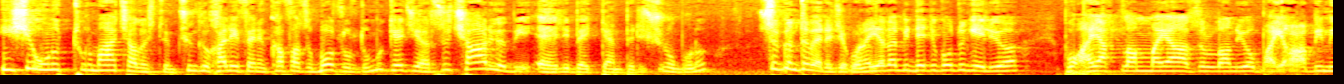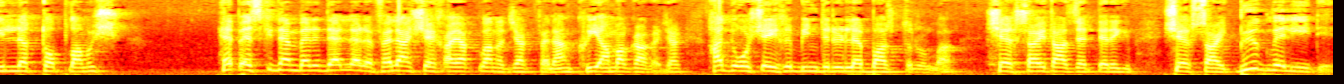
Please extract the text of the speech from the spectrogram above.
İşi unutturmaya çalıştım. Çünkü halifenin kafası bozuldu mu gece yarısı çağırıyor bir ehli beytten biri şunu bunu. Sıkıntı verecek ona ya da bir dedikodu geliyor. Bu ayaklanmaya hazırlanıyor. Bayağı bir millet toplamış. Hep eskiden beri derler ya falan şeyh ayaklanacak falan kıyama kalkacak. Hadi o şeyhi bindirirler bastırırlar. Şeyh Said Hazretleri gibi. Şeyh Said büyük veliydi.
